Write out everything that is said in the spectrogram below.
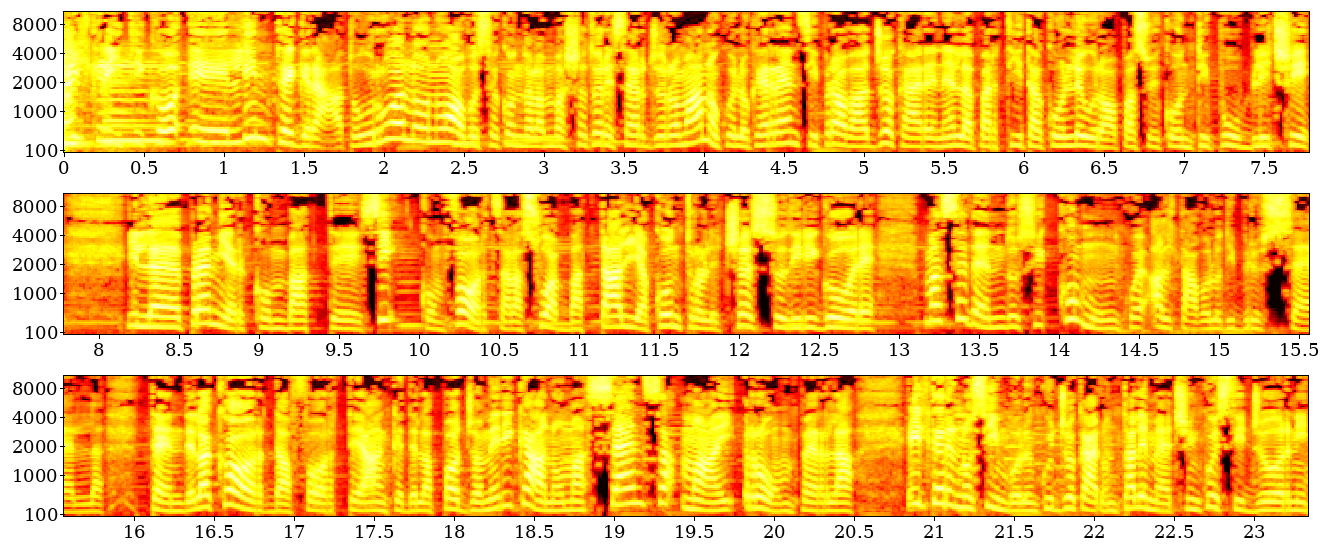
Tra il critico e l'integrato, un ruolo nuovo secondo l'ambasciatore Sergio Romano, quello che Renzi prova a giocare nella partita con l'Europa sui conti pubblici. Il Premier combatte sì con forza la sua battaglia contro l'eccesso di rigore, ma sedendosi comunque al tavolo di Bruxelles. Tende la corda, forte anche dell'appoggio americano, ma senza mai romperla. E il terreno simbolo in cui giocare un tale match in questi giorni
